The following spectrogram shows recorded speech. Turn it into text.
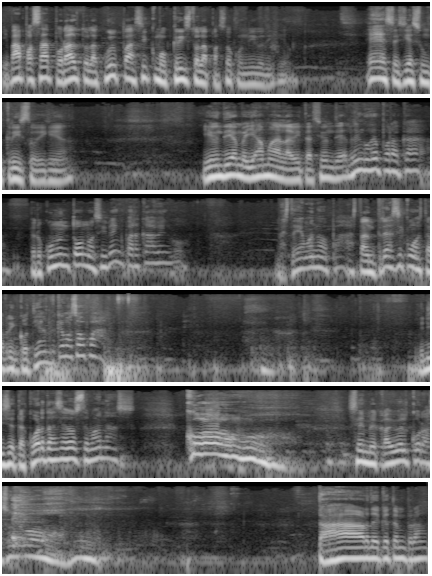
y va a pasar por alto la culpa, así como Cristo la pasó conmigo, dije. Ese sí es un Cristo, dije. Y un día me llama a la habitación de él, vengo, ven por acá, pero con un tono así, ven para acá, vengo. Me está llamando papá, hasta entré así como hasta brincoteando. ¿Qué pasó, papá? Me dice, ¿te acuerdas de dos semanas? ¿Cómo? Se me cayó el corazón. Oh, Tarde que temprano.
